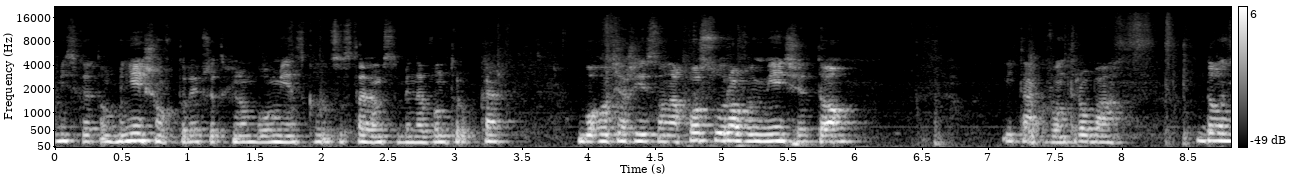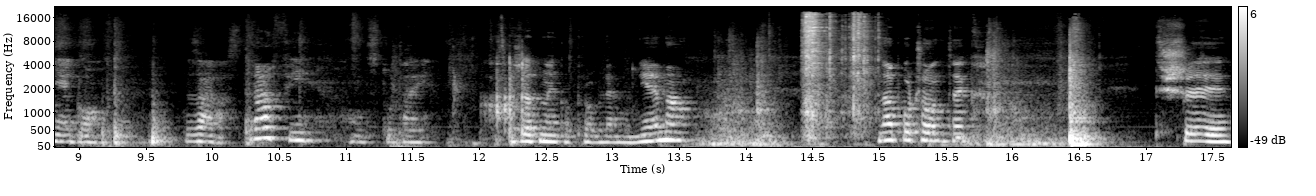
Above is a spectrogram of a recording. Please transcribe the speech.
Miskę tą mniejszą, w której przed chwilą było mięsko, zostawiam sobie na wątróbkę, bo chociaż jest ona po surowym mięsie, to i tak wątroba do niego zaraz trafi, więc tutaj żadnego problemu nie ma. Na początek trzy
